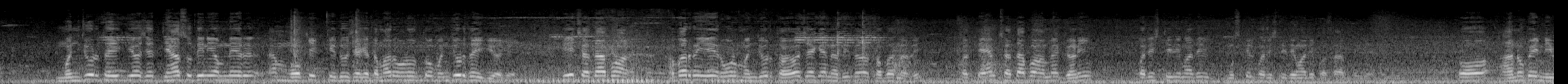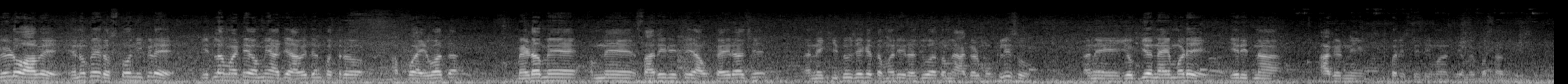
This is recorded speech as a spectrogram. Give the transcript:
મંજૂર થઈ ગયો છે. ત્યાં સુધીની અમને આમ મૌખિક કીધું છે કે તમારો રોડ તો મંજૂર થઈ ગયો છે. તે છતાં પણ ખબર નહીં, એ રોડ મંજૂર થયો છે કે નથી થયો, ખબર નથી. પણ તેમ છતાં પણ અમે ઘણી પરિસ્થિતિમાંથી, મુશ્કેલ પરિસ્થિતિમાંથી પસાર થઈ ગયા છીએ. તો આનો કંઈ નિવેડો આવે, એનો કંઈ રસ્તો નીકળે, એટલા માટે અમે આજે આવેદનપત્ર આપવા આવ્યા હતા. મેડમે અમને સારી રીતે આવકાર્યા છે અને કીધું છે કે તમારી રજૂઆત અમે આગળ મોકલીશું અને યોગ્ય ન્યાય મળે એ રીતના આગળની પરિસ્થિતિમાંથી અમે પસાર થઈશું.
